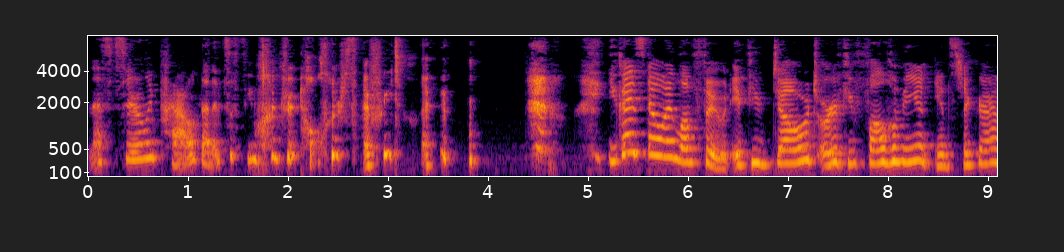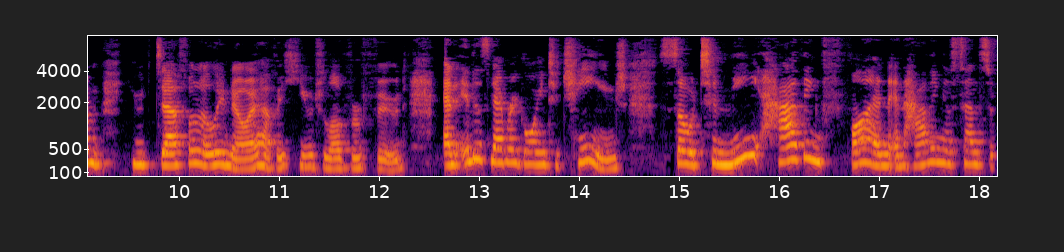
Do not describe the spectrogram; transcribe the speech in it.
necessarily proud that it's a few hundred dollars every time. You guys know I love food. If you don't, or if you follow me on Instagram, you definitely know I have a huge love for food, and it is never going to change. So, to me, having fun and having a sense of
